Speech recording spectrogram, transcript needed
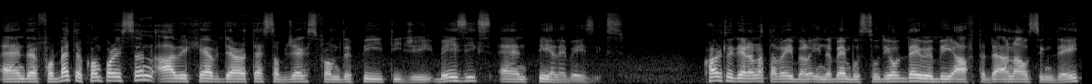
And uh, for better comparison, I will have their test objects from the PETG Basics and PLA Basics. Currently they are not available in the Bambu Studio, they will be after the announcing date,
